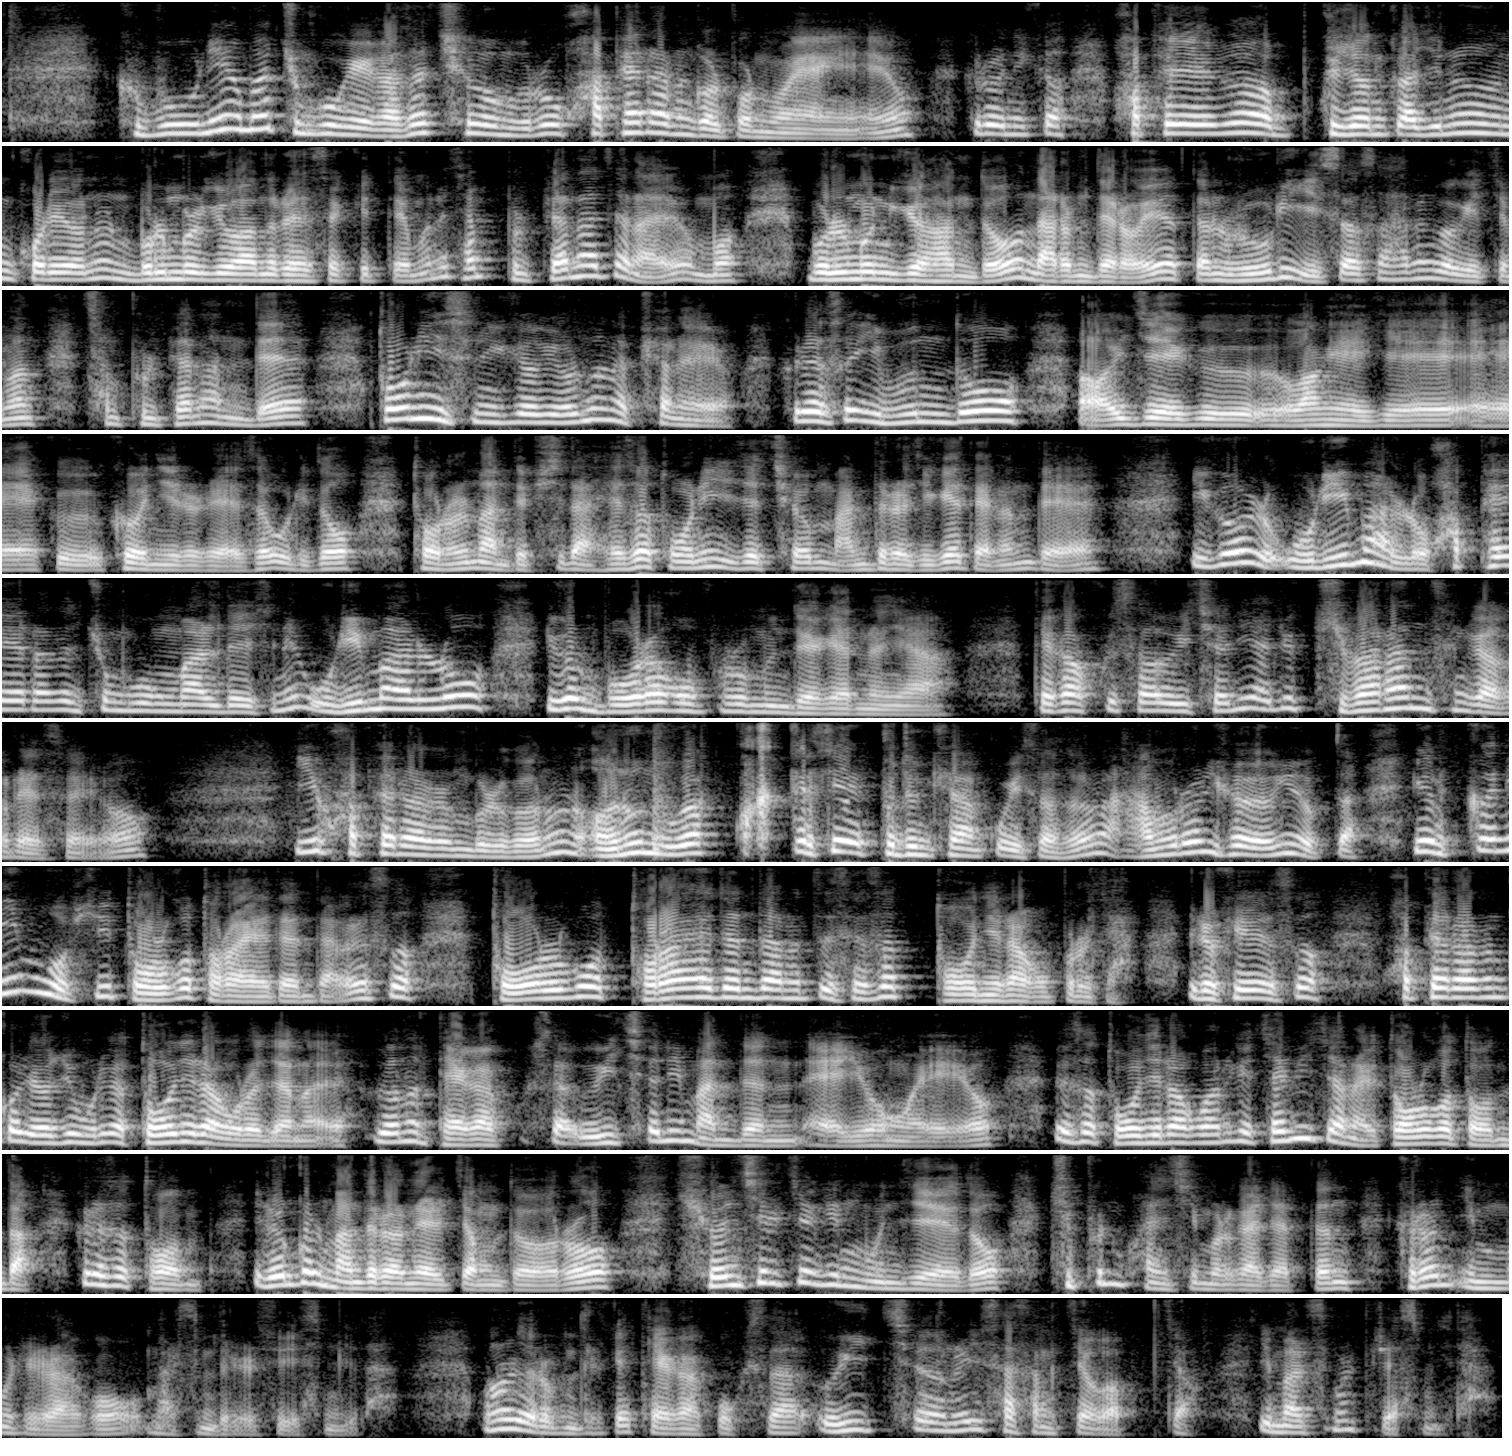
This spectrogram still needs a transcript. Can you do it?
그분이 아마 중국에 가서 처음으로 화폐라는 걸 본 모양이에요. 그러니까 화폐가 그 전까지는 고려는 물물 교환을 했었기 때문에 참 불편하잖아요. 뭐 물문 교환도 나름대로의 어떤 룰이 있어서 하는 거겠지만 참 불편한데 돈이 있으니까 얼마나 편해요. 그래서 이분도 어 이제 그 왕에게 그 건의를 해서 우리도 돈을 만듭시다 해서 돈이 이제 처음 만들어지게 되는데 이걸 우리말로 화폐라는 중국말 대신에 우리말로 이걸 뭐라고 부르면 되겠느냐. 대각구사 의천이 아주 기발한 생각을 했어요. 이 화폐라는 물건은 어느 누가 꽉 이렇게 부둥켜 안고 있어서는 아무런 효용이 없다. 이건 끊임없이 돌고 돌아야 된다. 그래서 돌고 돌아야 된다는 뜻에서 돈이라고 부르자. 이렇게 해서 화폐라는 걸 요즘 우리가 돈이라고 그러잖아요. 그거는 대각국사 의천이 만든 애 용어예요. 그래서 돈이라고 하는 게 재미있잖아요. 돌고 돈다. 그래서 돈. 이런 걸 만들어낼 정도로 현실적인 문제에도 깊은 관심을 가졌던 그런 인물이라고 말씀드릴 수 있습니다. 오늘 여러분들께 대각국사 의천의 사상적 업적 이 말씀을 드렸습니다.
